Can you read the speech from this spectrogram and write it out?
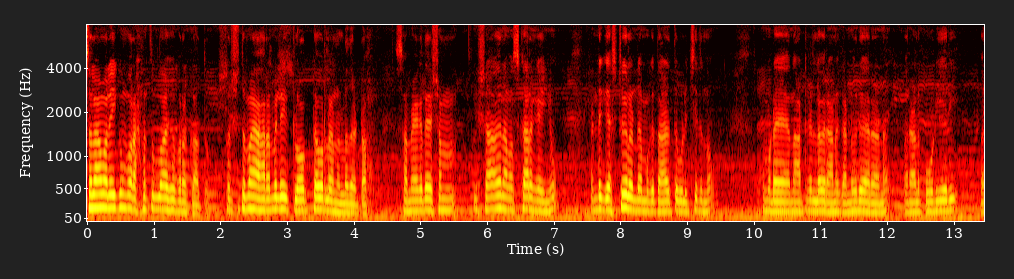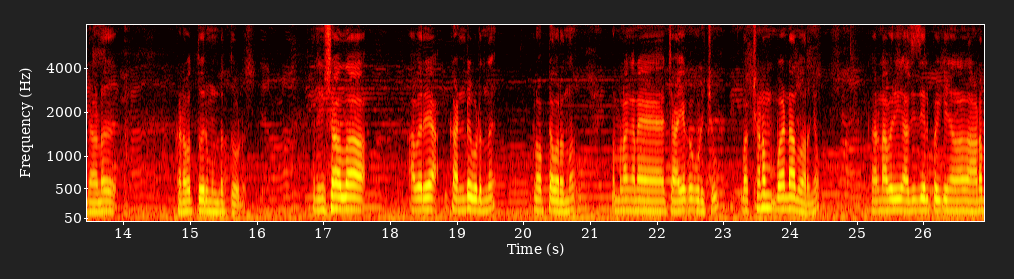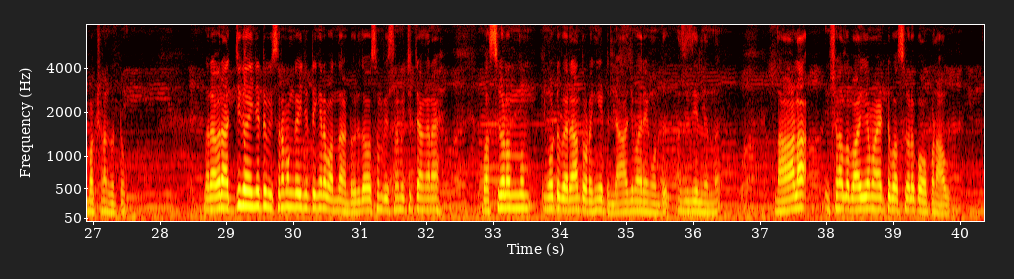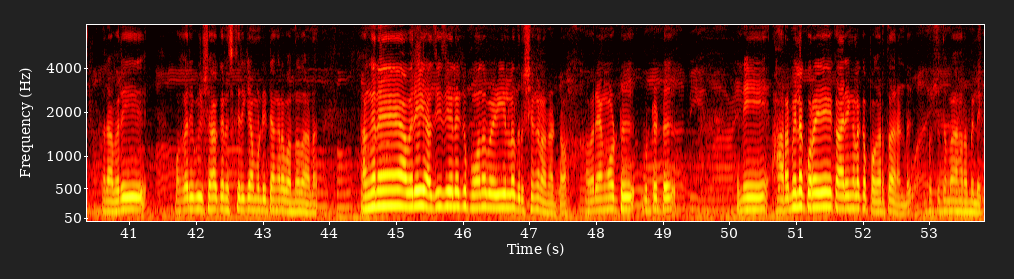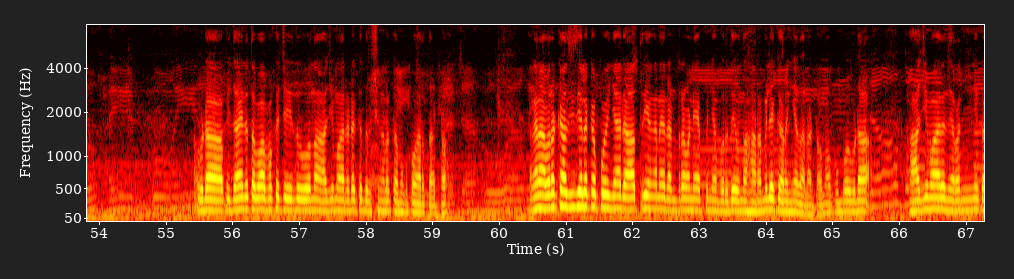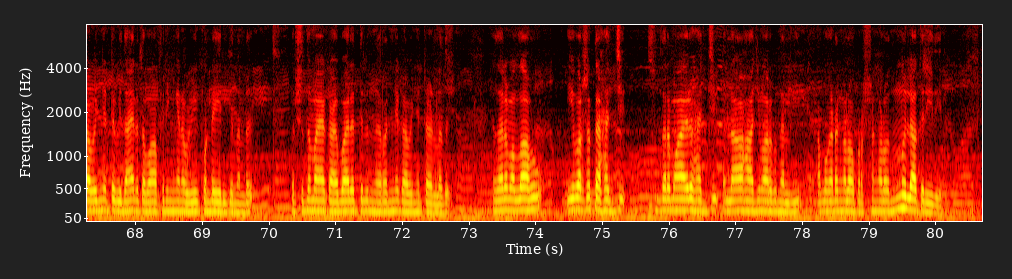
അസ്സാം വലൈക്കും വറഹമത്തല്ലാഹി വബർക്കാത്തു പരിശുദ്ധമായ ഹറമിൽ ക്ലോക്ക് ടവറിലാണ് ഉള്ളത് കേട്ടോ. സമയം ഏകദേശം ഇഷാദ് നമസ്കാരം കഴിഞ്ഞു. രണ്ട് ഗസ്റ്റുകളുണ്ട് നമുക്ക് താഴത്ത് വിളിച്ചിരുന്നു. നമ്മുടെ നാട്ടിലുള്ളവരാണ് കണ്ണൂരുകാരാണ്. ഒരാൾ കോടിയേരി ഒരാൾ കടവത്തൂർ മുണ്ടത്തോട്. ഇൻഷാല്ല അവരെ കണ്ടുവിടുന്ന് ക്ലോക്ക് ടവറിന്ന് നമ്മളങ്ങനെ ചായയൊക്കെ കുടിച്ചു. ഭക്ഷണം വേണ്ടാന്ന് പറഞ്ഞു. കാരണം അവർ അതിഥിയിൽ പോയി കഴിഞ്ഞാൽ നാടൻ ഭക്ഷണം കിട്ടും. അന്നേരം അവർ അജ്ജ് കഴിഞ്ഞിട്ട് വിശ്രമം കഴിഞ്ഞിട്ട് ഇങ്ങനെ വന്നതുണ്ട് ഒരു ദിവസം വിശ്രമിച്ചിട്ട് അങ്ങനെ ബസ്സുകളൊന്നും ഇങ്ങോട്ട് വരാൻ തുടങ്ങിയിട്ടില്ല ആജിമാരെയും കൊണ്ട് അസിസിയിൽ നിന്ന്. നാളെ ഇൻഷാല്ല ഭാഗികമായിട്ട് ബസ്സുകളൊക്കെ ഓപ്പൺ ആവും. അന്നേരം അവർ മകരീബ് ഇഷാക്ക് നിസ്കരിക്കാൻ വേണ്ടിയിട്ട് അങ്ങനെ വന്നതാണ്. അങ്ങനെ അവർ അസീസിയയിലേക്ക് പോകുന്ന വഴിയുള്ള ദൃശ്യങ്ങളാണ് കേട്ടോ. അവരെ അങ്ങോട്ട് വിട്ടിട്ട് ഇനി ഹറമിലെ കുറേ കാര്യങ്ങളൊക്കെ പകർത്താനുണ്ട്. പ്രസിദ്ധമായ ഹറമിലെ. അവിടെ വിദായന്റെ തവാഫൊക്കെ ചെയ്തു പോകുന്ന ആജിമാരുടെയൊക്കെ ദൃശ്യങ്ങളൊക്കെ നമുക്ക് പകർത്താം കേട്ടോ. അങ്ങനെ അവരൊക്കെ അസീസിയിലൊക്കെ പോയി ഞാൻ രാത്രി അങ്ങനെ രണ്ടര മണിയായപ്പോൾ ഞാൻ വെറുതെ ഒന്ന് ഹറമിലേക്ക് ഇറങ്ങിയതാണ് കേട്ടോ. നോക്കുമ്പോൾ ഇവിടെ ഹാജിമാരെ നിറഞ്ഞു കവിഞ്ഞിട്ട് വിദായന്റെ തവാഫിന് ഇങ്ങനെ ഒഴുകിക്കൊണ്ടേയിരിക്കുന്നുണ്ട്. പരിശുദ്ധമായ കൈബാലത്തിൽ നിറഞ്ഞു കവിഞ്ഞിട്ടുള്ളത് എന്നാലും അള്ളാഹു ഈ വർഷത്തെ ഹജ്ജ് സുന്ദരമായൊരു ഹജ്ജ് എല്ലാ ഹാജിമാർക്കും നൽകി. അപകടങ്ങളോ പ്രശ്നങ്ങളോ ഒന്നുമില്ലാത്ത രീതിയിൽ.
